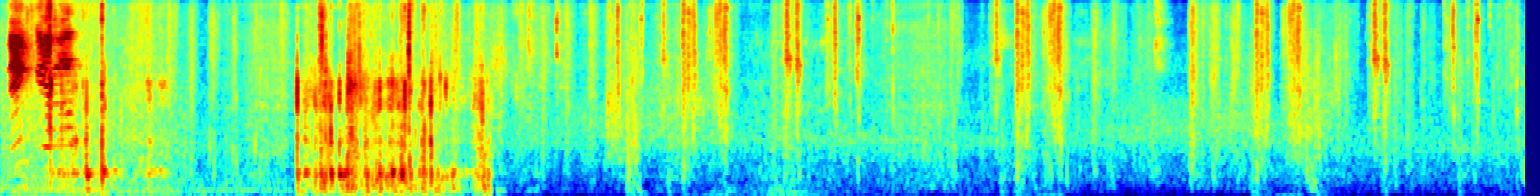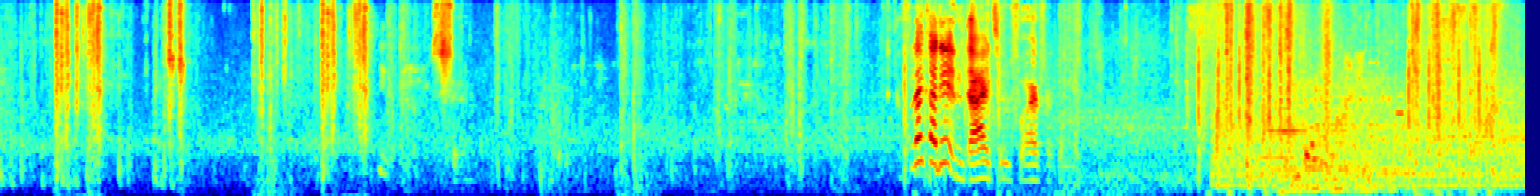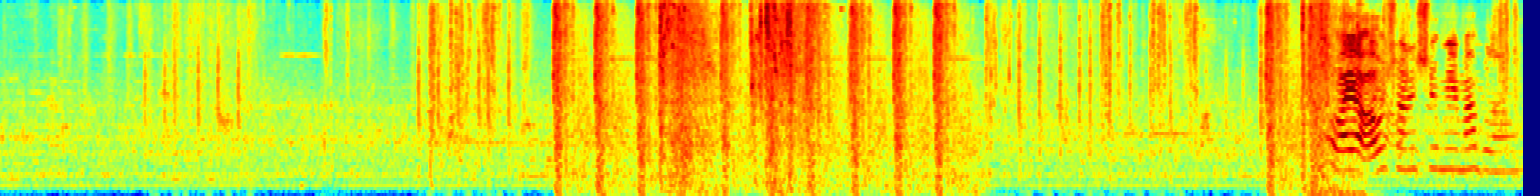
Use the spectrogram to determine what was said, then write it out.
Thank you. Shit. Didn't die too far from you. Why y'all shoot me in my balloon.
